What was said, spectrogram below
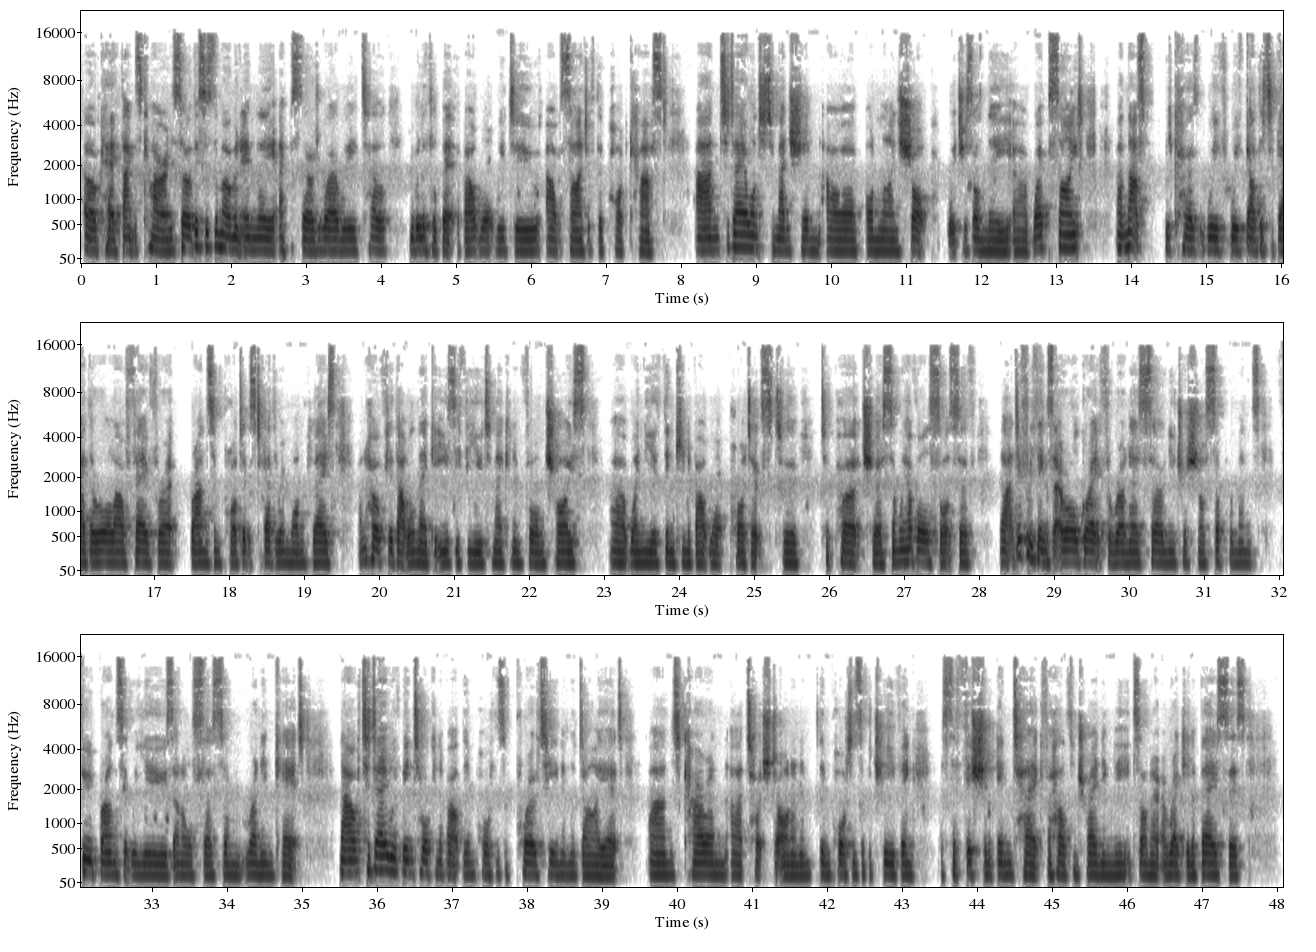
Okay, thanks, Karen. So, this is the moment in the episode where we tell you a little bit about what we do outside of the podcast. And today I wanted to mention our online shop, which is on the uh, website. And that's because we've we've gathered together all our favourite brands and products together in one place, and hopefully that will make it easy for you to make an informed choice uh, when you're thinking about what products to to purchase. And we have all sorts of uh, different things that are all great for runners, so nutritional supplements, food brands that we use, and also some running kit. Now, today we've been talking about the importance of protein in the diet, and Karen uh, touched on an, the importance of achieving a sufficient intake for health and training needs on a, a regular basis.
